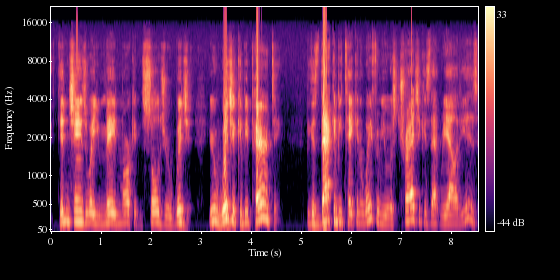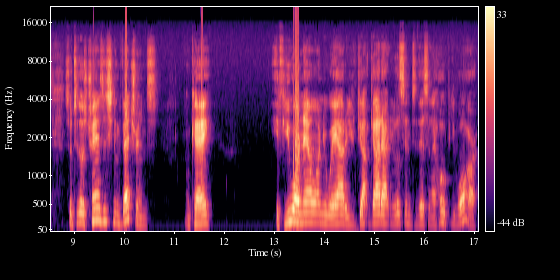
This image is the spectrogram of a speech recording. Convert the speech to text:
It didn't change the way you made, market, and sold your widget. Your widget could be parenting because that can be taken away from you, as tragic as that reality is. So, to those transitioning veterans, okay, if you are now on your way out or you got, out and you're listening to this, and I hope you are,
